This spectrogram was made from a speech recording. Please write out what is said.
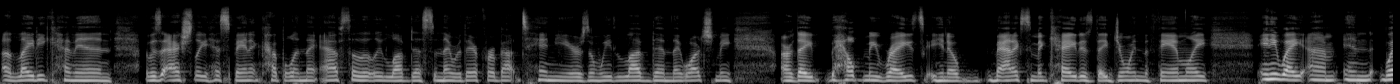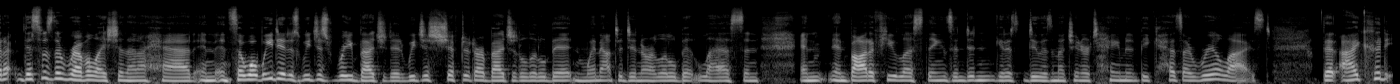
a, lady come in. It was actually a Hispanic couple, and they absolutely loved us. And they were there for about ten years, and we loved them. They watched me, or they helped me raise, you know, Maddox and McCade as they joined the family. Anyway, um, and what this was the revelation that I had, and and so what we did is we just rebudgeted. We just shifted our budget a little bit and went out to dinner a little bit less, and and and bought a few less things and didn't get to do as much entertainment because I realized that I could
